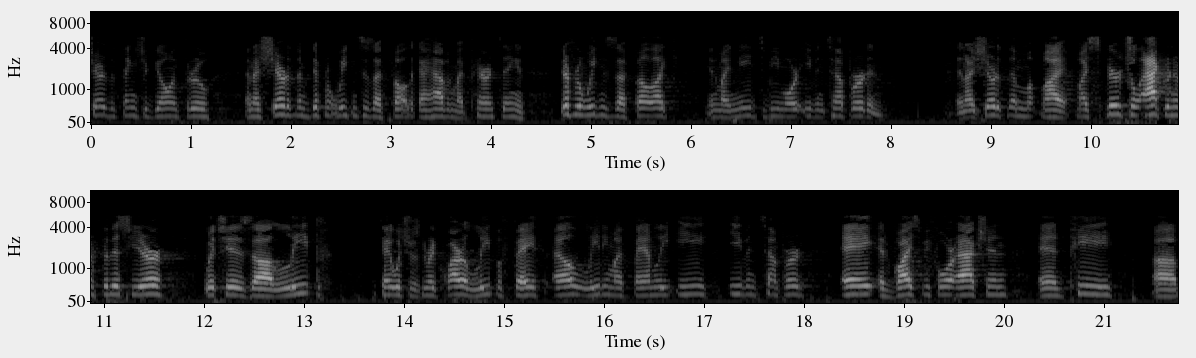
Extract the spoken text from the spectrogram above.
share the things you're going through. And I shared with them different weaknesses I felt like I have in my parenting and different weaknesses I felt like in my need to be more even tempered. And, and I shared with them my, my spiritual acronym for this year, which is uh, LEAP, okay, which was going to require a leap of faith. L, leading my family. E, even tempered. A, advice before action. And P, uh,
